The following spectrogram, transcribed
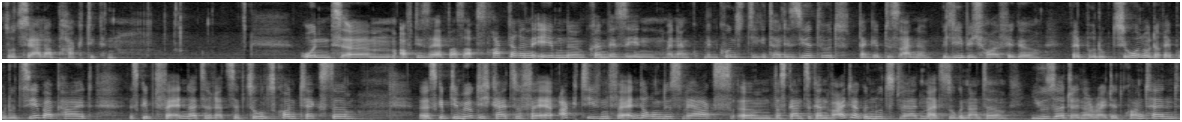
sozialer Praktiken. Und ähm, auf dieser etwas abstrakteren Ebene können wir sehen, wenn, dann, wenn Kunst digitalisiert wird, dann gibt es eine beliebig häufige Reproduktion oder Reproduzierbarkeit. Es gibt veränderte Rezeptionskontexte. Es gibt die Möglichkeit zur aktiven Veränderung des Werks. Ähm, das Ganze kann weiter genutzt werden als sogenannter User-Generated Content.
